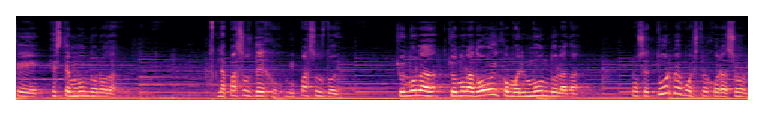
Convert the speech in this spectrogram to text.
que este mundo no da. La paz os dejo, mi paz os doy. Yo no la, yo no la doy como el mundo la da. No se turbe vuestro corazón,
